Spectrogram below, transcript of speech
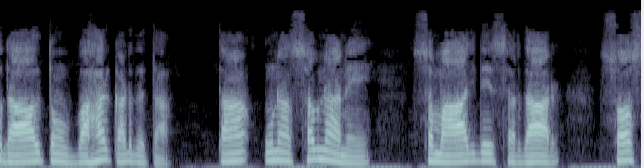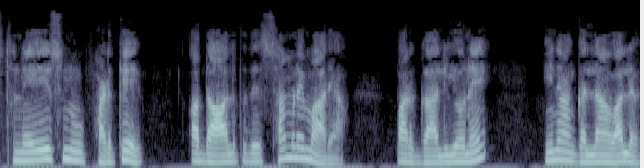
ਅਦਾਲਤ ਤੋਂ ਬਾਹਰ ਕੱਢ ਦਿੱਤਾ। ਤਾਂ ਉਹਨਾਂ ਸਭਨਾਂ ਨੇ ਸਮਾਜ ਦੇ ਸਰਦਾਰ ਸੋਸਥਨੇਸ ਨੂੰ ਫੜ ਕੇ ਅਦਾਲਤ ਦੇ ਸਾਹਮਣੇ ਮਾਰਿਆ। ਪਰ ਗਾਲੀਓ ਨੇ ਇਹਨਾਂ ਗੱਲਾਂ ਵੱਲ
